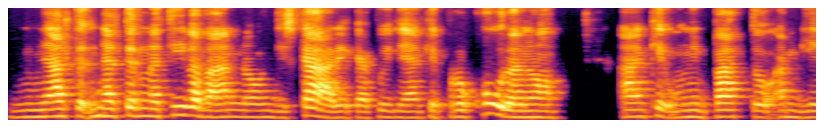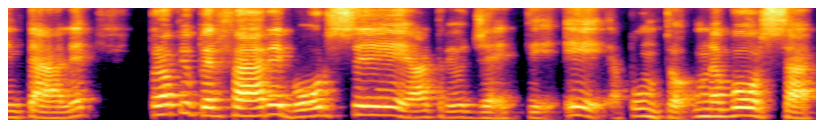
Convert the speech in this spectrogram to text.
in, alter in, alternativa vanno in discarica, quindi anche procurano anche un impatto ambientale, proprio per fare borse e altri oggetti. E appunto una borsa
